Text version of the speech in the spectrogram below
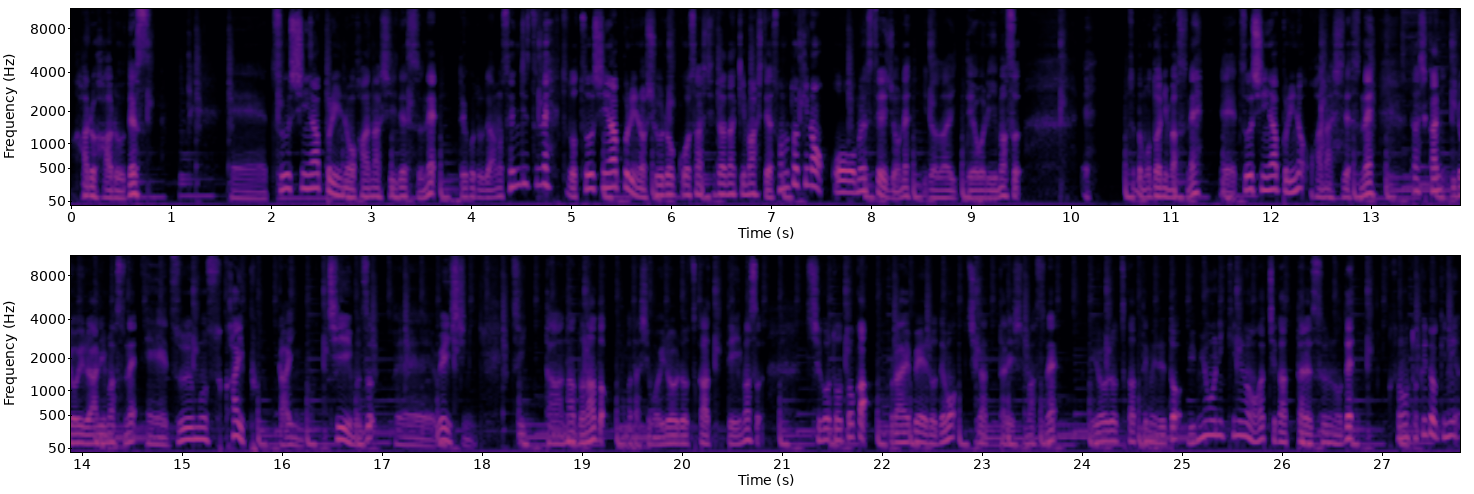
はるはるです。えー、通信アプリのお話ですね。ということで、あの、先日ね、ちょっと通信アプリの収録をさせていただきまして、その時のメッセージをね、いただいております。えちょっと戻りますね。えー、通信アプリのお話ですね。確かに色々ありますね。えー、Zoom、Skype、LINE、Teams、えー、Weixin、Twitter などなど、私も色々使っています。仕事とかプライベートでも違ったりしますね。いろいろ使ってみると微妙に機能が違ったりするので、その時々に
